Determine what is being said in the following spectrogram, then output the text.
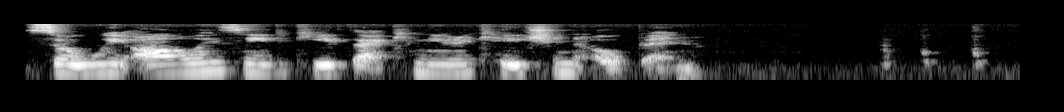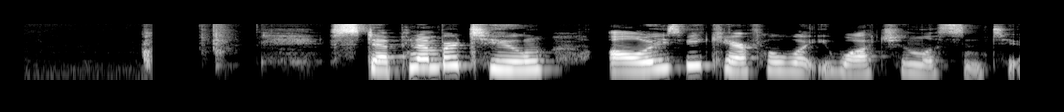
so we always need to keep that communication open. Step number two always be careful what you watch and listen to.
